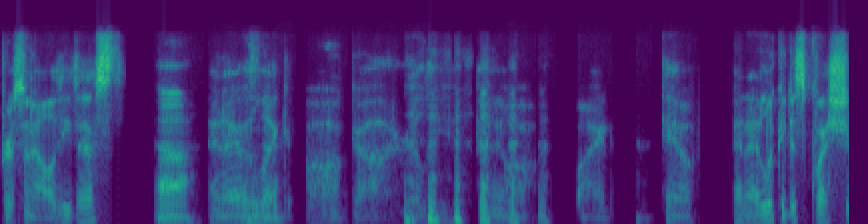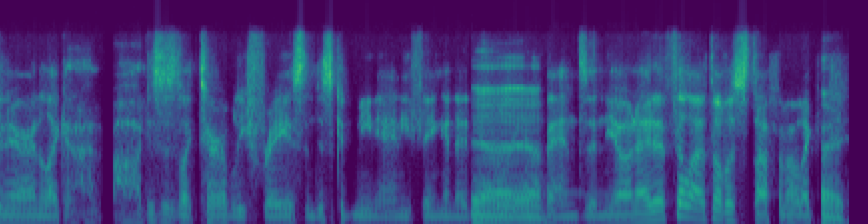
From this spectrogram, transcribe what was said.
personality test ah and i was okay. like oh god really? Oh, fine. You know and I look at this questionnaire and like, oh, this is like terribly phrased and this could mean anything and it yeah, really yeah. depends. And you know, and I fill out all this stuff and I'm like right.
